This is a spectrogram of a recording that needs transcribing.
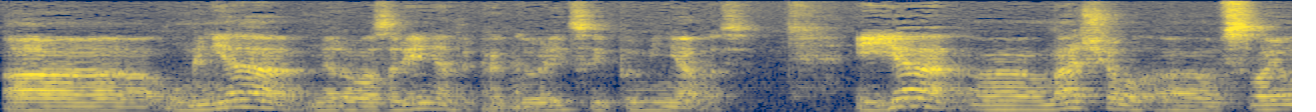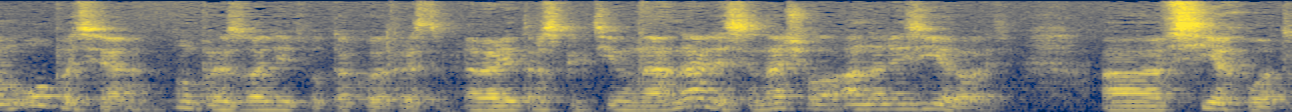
а, у меня мировоззрение, так как говорится, и поменялось. И я э, начал э, в своем опыте ну, производить вот такой ретроспективный анализ и начал анализировать э, всех вот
